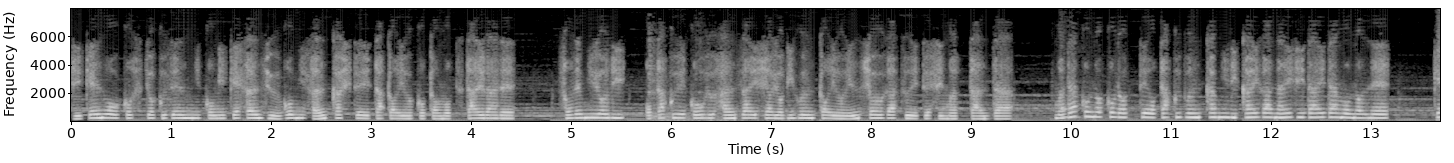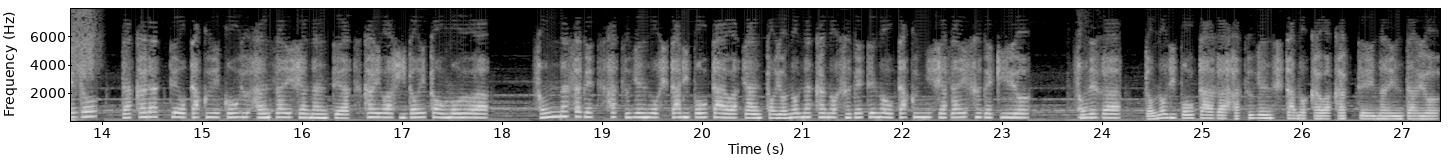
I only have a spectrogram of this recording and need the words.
事件を起こす直前にコミケ35に参加していたということも伝えられ、それにより、オタクイコール犯罪者予備軍という印象がついてしまったんだ。まだこの頃ってオタク文化に理解がない時代だものね。けど、だからってオタクイコール犯罪者なんて扱いはひどいと思うわ。そんな差別発言をしたリポーターはちゃんと世の中の全てのオタクに謝罪すべきよ。それが、どのリポーターが発言したのかわかっていないんだよ。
